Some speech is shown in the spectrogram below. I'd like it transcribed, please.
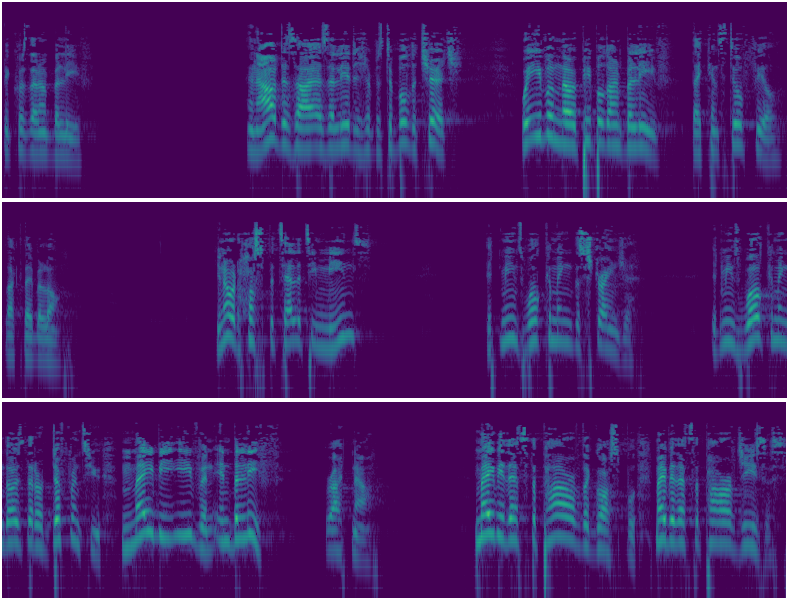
because they don't believe. And our desire as a leadership is to build a church where even though people don't believe, they can still feel like they belong. You know what hospitality means? It means welcoming the stranger. It means welcoming those that are different to you, maybe even in belief right now. Maybe that's the power of the gospel. Maybe that's the power of Jesus.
